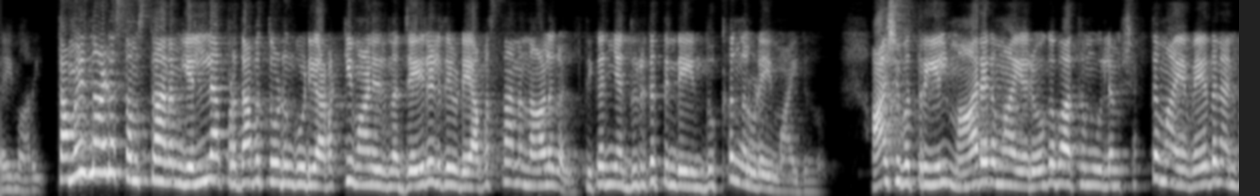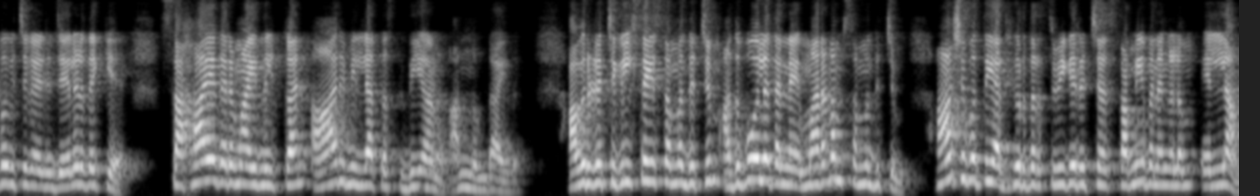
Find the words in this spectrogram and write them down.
കൈമാറി. തമിഴ്നാട് സംസ്ഥാനം എല്ലാ പ്രതാപത്തോടും കൂടി അടക്കി വാണിരുന്ന ജയലളിതയുടെ അവസാന നാളുകൾ തികഞ്ഞ ദുരിതത്തിന്റെയും ദുഃഖങ്ങളുടെയും ആയിരുന്നു. ആശുപത്രിയിൽ മാരകമായ രോഗബാധ മൂലം ശക്തമായ വേദന അനുഭവിച്ചു കഴിഞ്ഞ ജയലളിതയ്ക്ക് സഹായകരമായി നിൽക്കാൻ ആരുമില്ലാത്ത സ്ഥിതിയാണ് അന്നുണ്ടായത്. അവരുടെ ചികിത്സയെ സംബന്ധിച്ചും അതുപോലെ തന്നെ മരണം സംബന്ധിച്ചും ആശുപത്രി അധികൃതർ സ്വീകരിച്ച സമീപനങ്ങളും എല്ലാം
